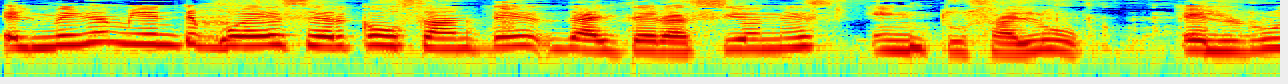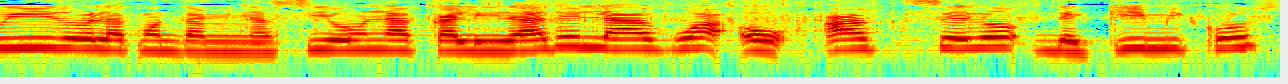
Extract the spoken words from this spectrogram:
El medio ambiente puede ser causante de alteraciones en tu salud, el ruido, la contaminación, la calidad del agua o ácido de químicos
